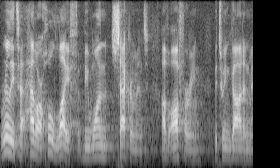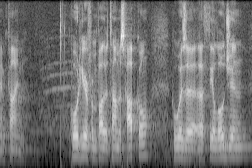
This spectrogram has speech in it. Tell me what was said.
really to have our whole life be one sacrament of offering between God and mankind. Quote here from Father Thomas Hopko who was a, a theologian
